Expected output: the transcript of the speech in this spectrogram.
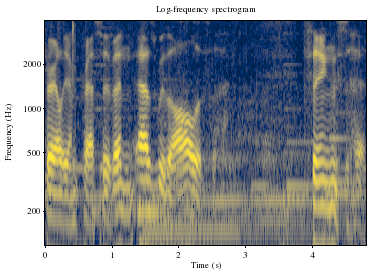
fairly impressive. And as with all of the things that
